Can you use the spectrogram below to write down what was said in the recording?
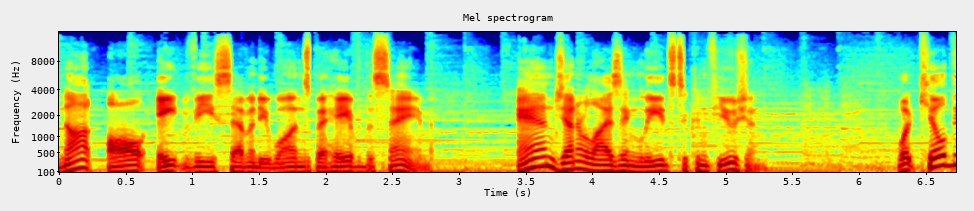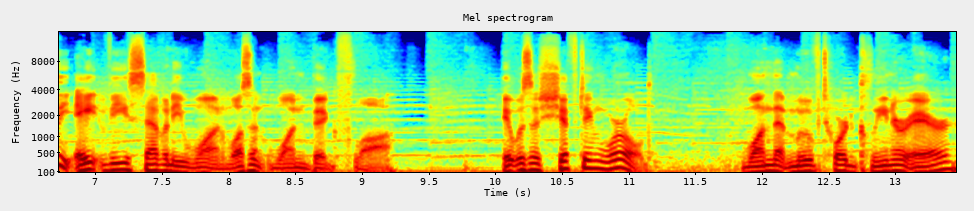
Not all 8V71s behave the same, and generalizing leads to confusion. What killed the 8V71 wasn't one big flaw. It was a shifting world, one that moved toward cleaner air,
